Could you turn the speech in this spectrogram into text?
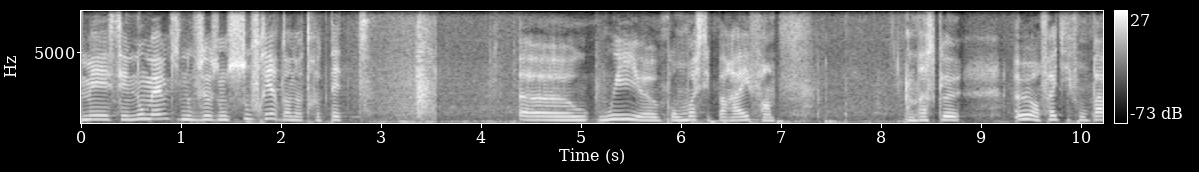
mais c'est nous-mêmes qui nous faisons souffrir dans notre tête oui pour moi c'est pareil enfin parce que eux en fait ils font pas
